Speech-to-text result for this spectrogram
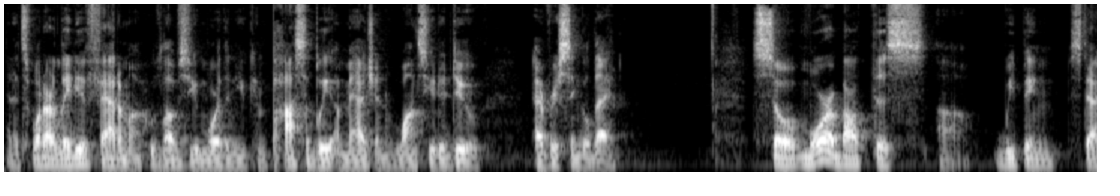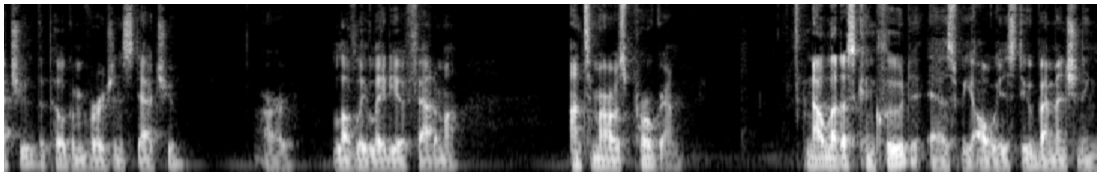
And it's what Our Lady of Fatima, who loves you more than you can possibly imagine, wants you to do every single day. So, more about this uh, weeping statue, the Pilgrim Virgin statue, our lovely Lady of Fatima, on tomorrow's program. Now, let us conclude, as we always do, by mentioning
